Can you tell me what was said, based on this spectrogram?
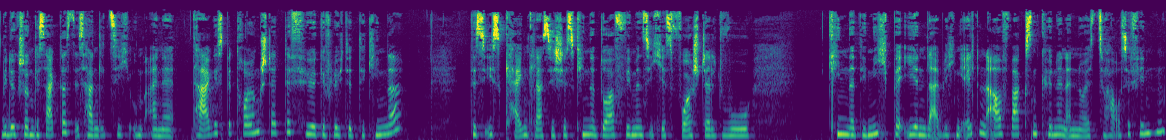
Wie du schon gesagt hast, es handelt sich um eine Tagesbetreuungsstätte für geflüchtete Kinder. Das ist kein klassisches Kinderdorf, wie man sich es vorstellt, wo Kinder, die nicht bei ihren leiblichen Eltern aufwachsen können, ein neues Zuhause finden,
